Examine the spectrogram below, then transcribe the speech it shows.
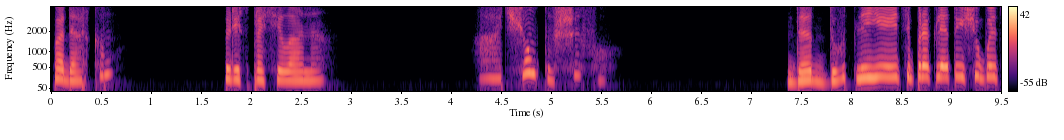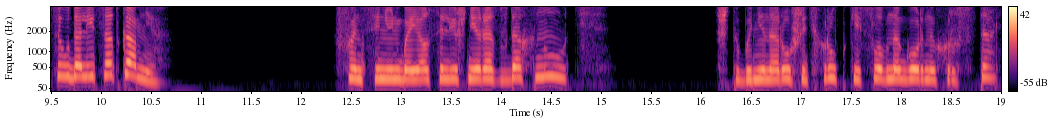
«Подарком?» — переспросила она. «А о чем ты, Шифу?» «Дадут ли ей эти проклятые щупальца удалиться от камня?» Фан Синюнь боялся лишний раз вдохнуть, чтобы не нарушить хрупкий, словно горный хрусталь,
